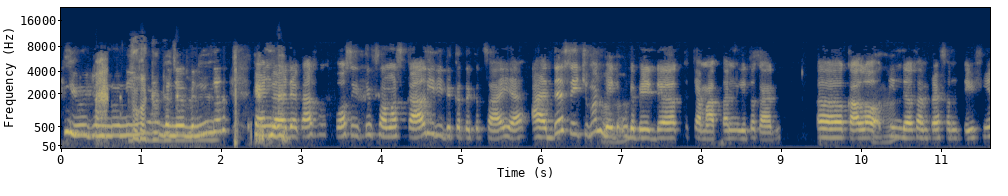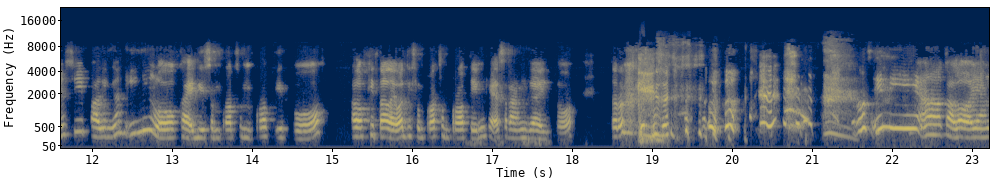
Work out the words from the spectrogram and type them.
Di ujung dunia, bener-bener kayak nggak ada kasus positif sama sekali di deket-deket saya. Ada sih, cuman beda, Aha. udah beda kecamatan gitu kan. Eh, kalau Aha. tindakan preventifnya sih palingan ini loh kayak disemprot-semprot itu. Kalau kita lewat disemprot-semprotin kayak serangga itu. Terus Terus ini eh, kalau yang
